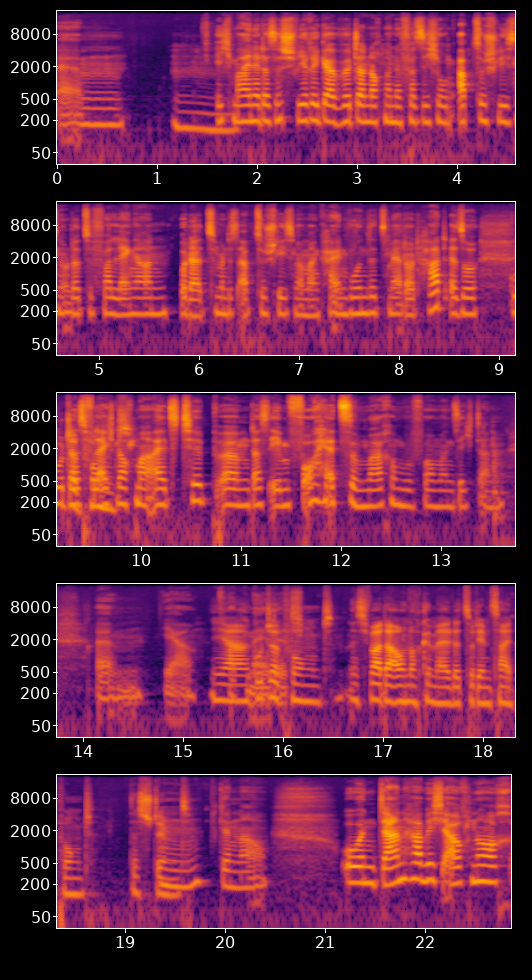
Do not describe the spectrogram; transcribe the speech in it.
Ähm, mm. Ich meine, dass es schwieriger wird, dann nochmal eine Versicherung abzuschließen oder zu verlängern oder zumindest abzuschließen, wenn man keinen Wohnsitz mehr dort hat. Also Guter das Punkt. vielleicht nochmal als Tipp, ähm, das eben vorher zu machen, bevor man sich dann ähm, ja. Ja, guter Punkt. Ich war da auch noch gemeldet zu dem Zeitpunkt. Das stimmt. Mhm, genau. Und dann habe ich auch noch,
